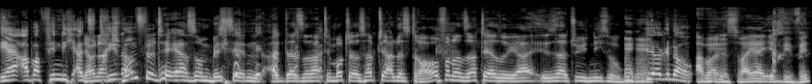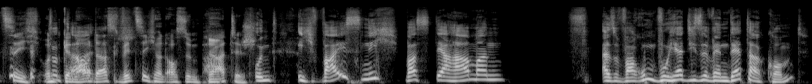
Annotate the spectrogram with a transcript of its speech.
Der aber, finde ich, als ja, und dann Trainer. schmunzelte er so ein bisschen, also nach dem Motto, das habt ihr alles drauf. Und dann sagte er so, ja, ist natürlich nicht so gut. Ja, genau. Aber das war ja irgendwie witzig. und genau das witzig und auch sympathisch. Ja. Und ich weiß nicht, was der Hamann, also warum, woher diese Vendetta kommt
